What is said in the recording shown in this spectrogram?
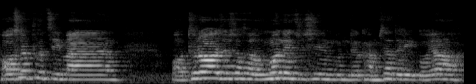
어설프지만 어, 들어와 주셔서 응원해 주시는 분들 감사드리고요.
